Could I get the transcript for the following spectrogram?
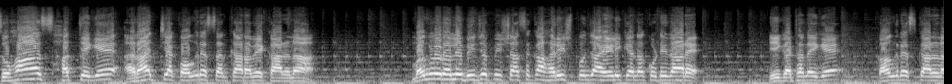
ಸುಹಾಸ್ ಹತ್ಯೆಗೆ ರಾಜ್ಯ ಕಾಂಗ್ರೆಸ್ ಸರ್ಕಾರವೇ ಕಾರಣ. ಮಂಗಳೂರಲ್ಲಿ ಬಿಜೆಪಿ ಶಾಸಕ ಹರೀಶ್ ಪುಂಜಾ ಹೇಳಿಕೆಯನ್ನು ಕೊಟ್ಟಿದ್ದಾರೆ. ಈ ಘಟನೆಗೆ ಕಾಂಗ್ರೆಸ್ ಕಾರಣ.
